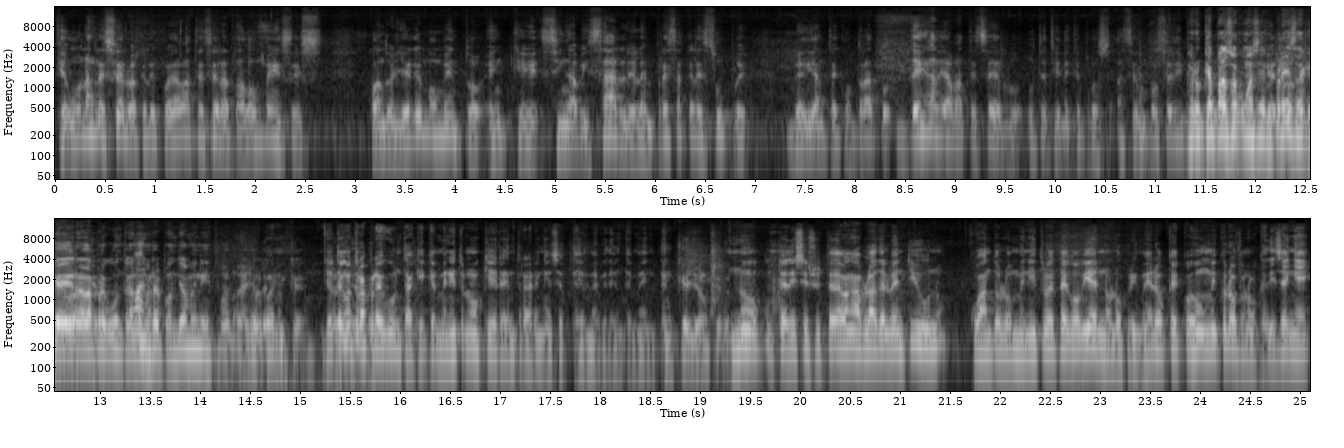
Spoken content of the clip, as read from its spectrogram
que una reserva que le puede abastecer hasta dos meses, cuando llegue el momento en que sin avisarle la empresa que le suple mediante contrato deja de abastecerlo, usted tiene que hacer un procedimiento. ¿Pero qué pasó con esa que no- empresa? que no era la pregunta que no me respondió, ministro. Bueno, yo le Bueno, expliqué. yo tengo otra pregunta aquí, que el ministro no quiere entrar en ese tema, evidentemente. ¿En qué yo no quiero No, usted dice, si ustedes van a hablar del 21, cuando los ministros de este gobierno, lo primero que cogen un micrófono, lo que dicen es,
